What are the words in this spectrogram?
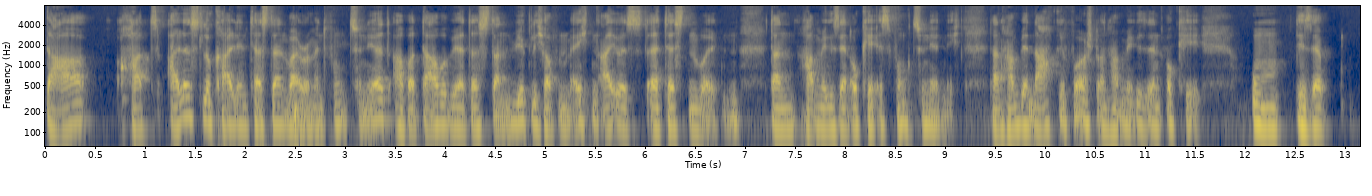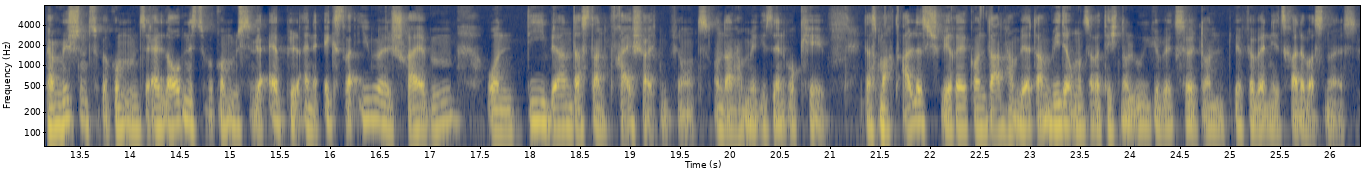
da hat alles lokal in Tester Environment funktioniert, aber da, wo wir das dann wirklich auf einem echten iOS äh, testen wollten, dann haben wir gesehen, okay, es funktioniert nicht. Dann haben wir nachgeforscht und haben wir gesehen, okay, um diese Permission zu bekommen, um diese Erlaubnis zu bekommen, müssen wir Apple eine extra E-Mail schreiben und die werden das dann freischalten für uns. Und dann haben wir gesehen, okay, das macht alles schwierig und dann haben wir dann wieder unsere Technologie gewechselt und wir verwenden jetzt gerade was Neues.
